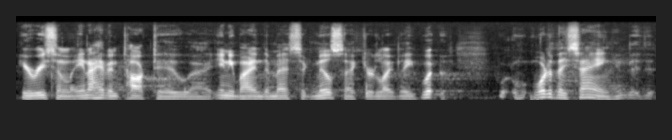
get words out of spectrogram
here recently, and I haven't talked to uh, anybody in the domestic mill sector lately. What what are they saying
